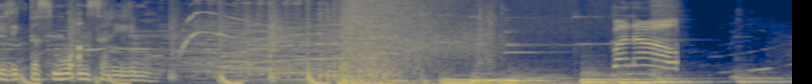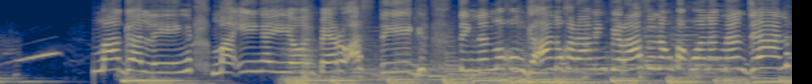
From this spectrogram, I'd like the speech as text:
Iligtas mo ang sarili mo. Banaw! Magaling! Maingay yon pero astig! Tingnan mo kung gaano karaming piraso ng pakwan ang nandyan!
